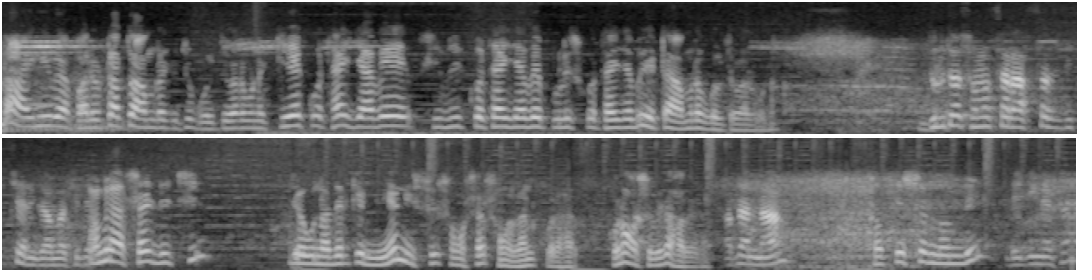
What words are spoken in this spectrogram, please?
ওটা আইনি ব্যাপার ওটা তো আমরা কিছু বলতে পারব না। কে কোথায় যাবে সিভিক কোথায় যাবে পুলিশ কোথায় যাবে এটা আমরা বলতে পারব না। দ্রুত সমস্যার আশ্বাস দিচ্ছেন গ্রামবাসীদের? আমি আশ্বাস দিচ্ছি যে ওনাদেরকে নিয়ে নিশ্চয়ই সমস্যার সমাধান করা হবে। কোনো অসুবিধা হবে না। আপনার নাম? সত্যেশ্বর নন্দী ডেজিগনেশন?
